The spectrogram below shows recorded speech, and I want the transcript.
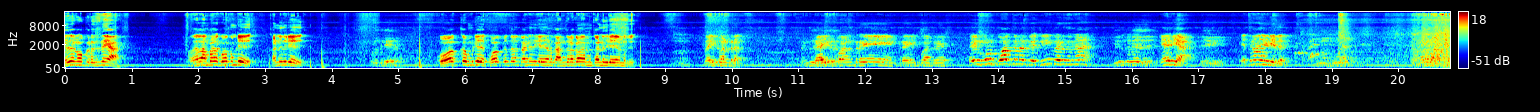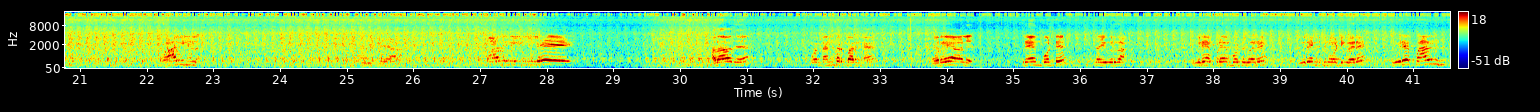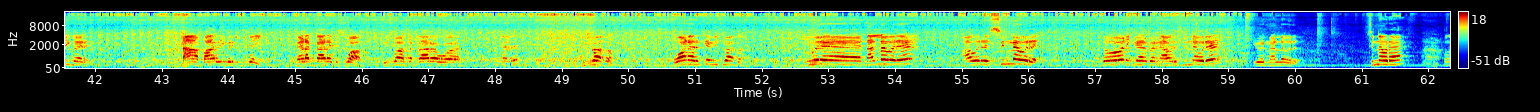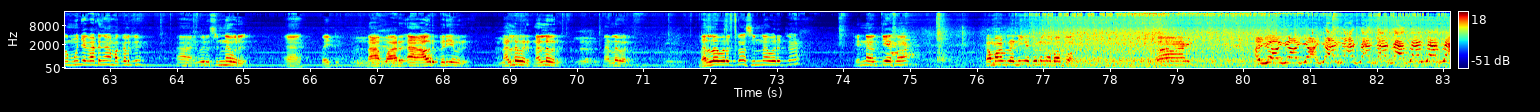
எதை கோக்குறது இதையா? அதெல்லாம் நம்மளால கோக்க முடியாது. கண்ணு தெரியாது. கோக்க முடியாது. கோக்கத்தான் கண்ணு தெரியாது நமக்கு. அந்த அளவுக்கு நமக்கு கண்ணு தெரியாது நமக்கு. ட்ரை பண்ணுறேன் ட்ரை பண்ணுறேன் ட்ரை பண்ணுறேன் ஏய் மூணு கோத்தனை இருக்கு. க்ரீன் வருதுண்ணா இது கிடையாது நேவியா தேவி எத்தனாவது ஐடியில் மூணு. மூணா பாவின் இல்லை இது இல்லையா பாவின் இல்லை அதாவது ஒரு நண்பர் பாருங்கள் ஒரே ஆள். ஃப்ரேம் போட்டு இந்த இவர் தான் இவரே ஃப்ரேம் போட்டுக்குவார் இவரே மிஷின் ஓட்டிக்குவார் இவரே பாவின்னு சுற்றிக்குவார் நான் பாரதி வரைக்கும் விஜய். வேலைக்கார விஸ்வா. விஸ்வாசக்கார ஓ- என்னது? விஸ்வாசம். ஓனருக்கு விஸ்வாசம். இவர் நல்லவர் அவர் சின்னவர். அதோ நிற்கிறார் பாருங்க அவர் சின்னவர் இவர் நல்லவர். சின்னவரா? உங்கள் மூஞ்ச காட்டுங்க மக்களுக்கு. ஆ இவர் சின்னவர். ஆ ரைட்டு. நான் பாரு ஆ அவர் பெரியவர். நல்லவர். நல்லவர் நல்ல நல்லவர். நல்லவருக்கும் சின்னவருக்கும் என்ன வித்தியாசம்? கமாண்டில் நீங்கள் சொல்லுங்கள் பார்ப்போம் பாய். ஐயோ ஐயோ ஐயோ ஐயோ ஐயோ ஐயோ ஐயோ ஐயோ.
